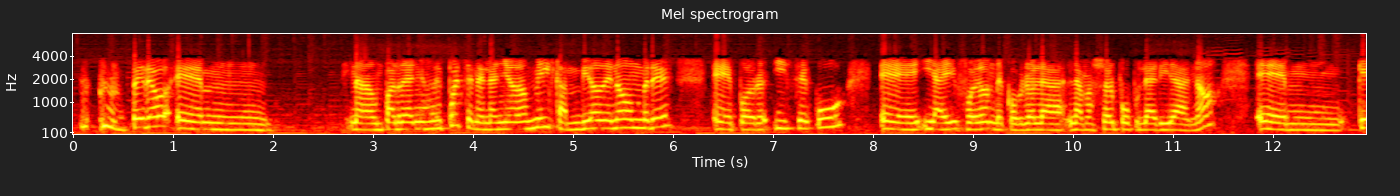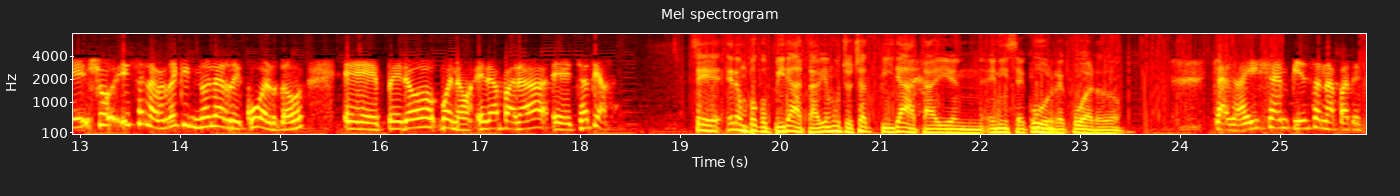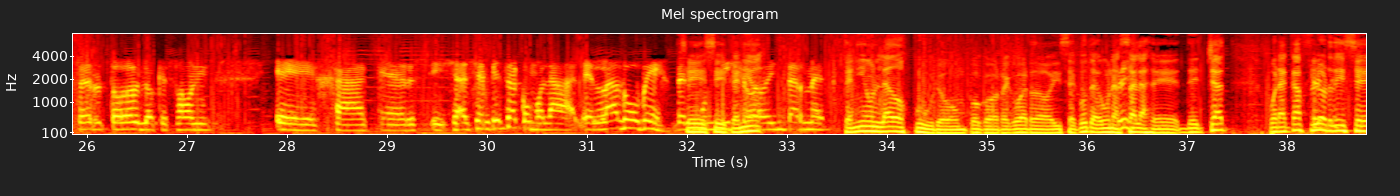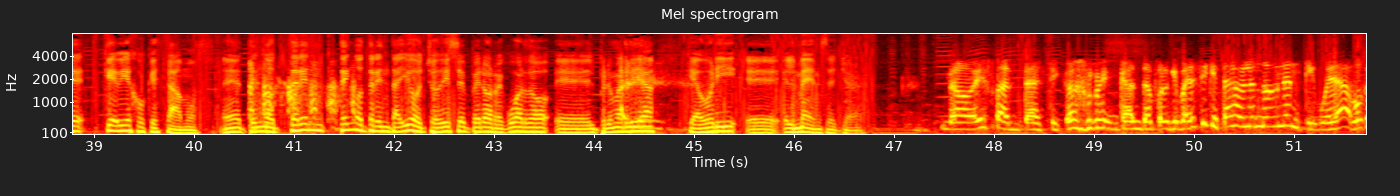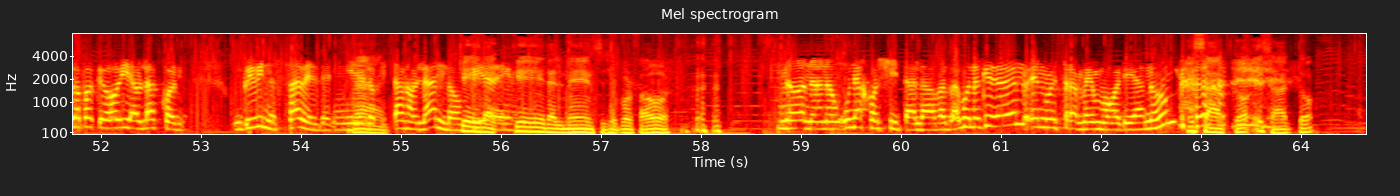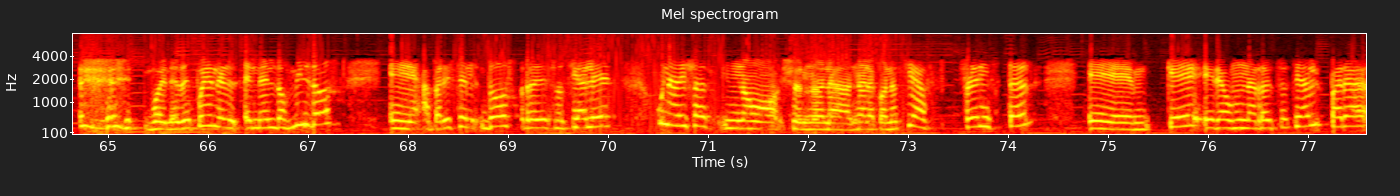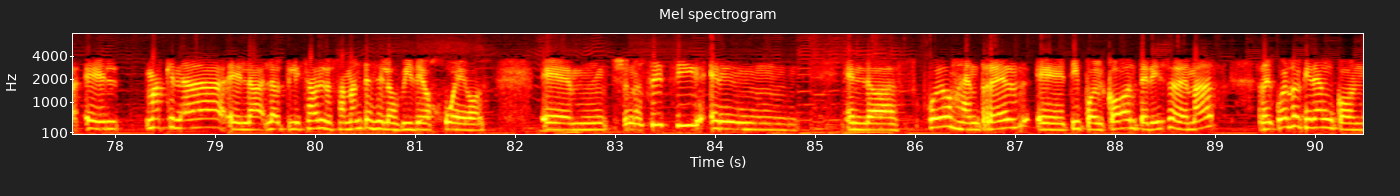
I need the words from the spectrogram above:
pero em, nada, un par de años después, en el año 2000, cambió de nombre eh, por ICQ eh, y ahí fue donde cobró la, mayor popularidad, ¿no? Em, que yo, esa la verdad que no la recuerdo, eh, pero bueno, era para chatear. Sí, era un poco pirata, había mucho chat pirata ahí en, en ICQ, recuerdo. Claro, ahí ya empiezan a aparecer todos lo que son eh, hackers y ya, se empieza como la, el lado B del sí, tenía, de internet. Tenía un lado oscuro un poco, recuerdo, y se de algunas salas de, chat. Por acá Flor dice, qué viejos que estamos. Eh, tengo, tengo 38, dice, pero recuerdo eh, el primer día que abrí eh, el Messenger. No, es fantástico, me encanta, porque parece que estás hablando de una antigüedad. Vos capaz que hoy hablas con un pibe no sabe ni de lo que estás hablando. ¿Qué era, ¿Qué era el Messenger, por favor? No, no, no, una joyita, la verdad. Bueno, queda en, nuestra memoria, ¿no? Exacto, exacto. bueno, después en el, en el 2002 eh, aparecen dos redes sociales. Una de ellas no, yo no la, no la conocía, Friendster, eh, que era una red social para el más que nada eh, la, la, utilizaban los amantes de los videojuegos. Eh, yo no sé si en, en los juegos en red, eh, tipo el Counter y eso demás, recuerdo que eran con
